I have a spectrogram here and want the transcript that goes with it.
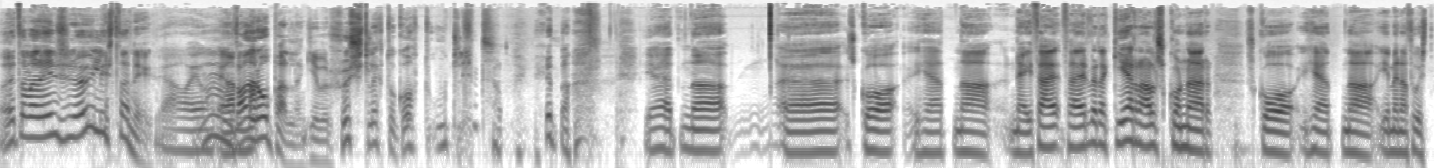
þetta var eins og auglýst þannig. já, já, Mm, eða það er ópal, hann gefur hruslegt og gott útlitt. hérna, hérna uh, sko, hérna nei, það, það er verið að gera alls konar sko, hérna ég meina, þú veist,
